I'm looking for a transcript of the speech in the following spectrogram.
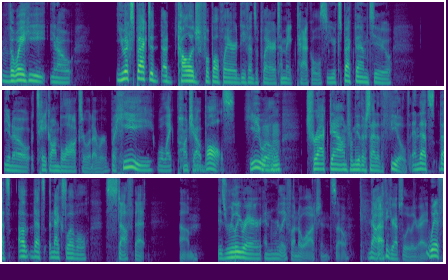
the way he, you know, you expect a, a college football player, defensive player to make tackles. You expect them to you know, take on blocks or whatever, but he will like punch out balls. He will Mhm. track down from the other side of the field, and that's that's uh, that's next level stuff that um, is really rare and really fun to watch. And so, no, I Uh, think you're absolutely right. With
